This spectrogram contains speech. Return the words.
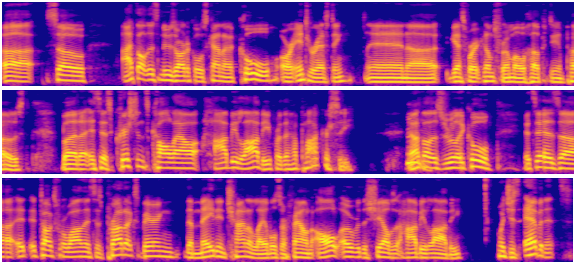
uh, so. I thought this news article was kind of cool or interesting, and uh, guess where it comes from? Old Huffington Post. But uh, it says Christians call out Hobby Lobby for the hypocrisy. And I thought this was really cool. It says uh, it, it talks for a while, and it says products bearing the "Made in China" labels are found all over the shelves at Hobby Lobby, which is evidence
